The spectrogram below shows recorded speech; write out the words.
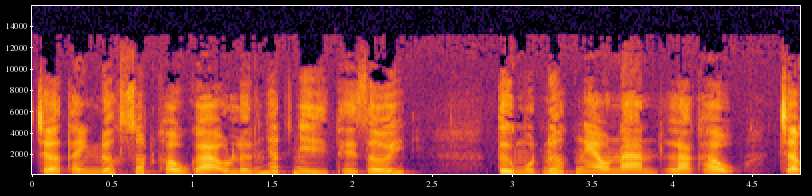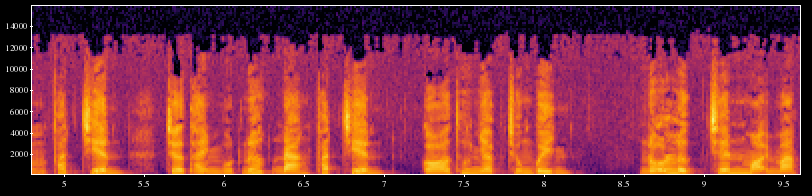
trở thành nước xuất khẩu gạo lớn nhất nhì thế giới. Từ một nước nghèo nàn, lạc hậu, chậm phát triển trở thành một nước đang phát triển, có thu nhập trung bình. Nỗ lực trên mọi mặt,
